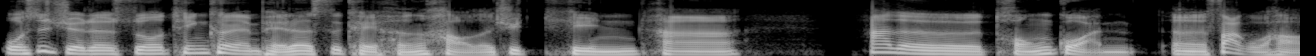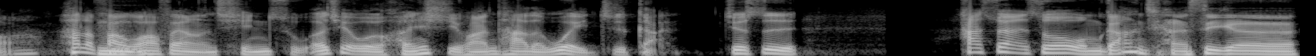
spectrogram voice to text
我是觉得说，听克连培勒是可以很好的去听他他的铜管，呃，法国号，他的法国号非常的清楚，而且我很喜欢他的位置感。就是他虽然说我们刚刚讲是一个。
